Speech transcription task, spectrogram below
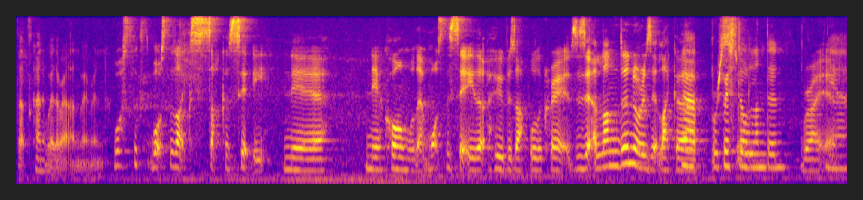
that's kind of where they're at at the moment. What's the what's the like sucker city near near Cornwall then? What's the city that hoovers up all the creatives? Is it a London or is it like a Yeah, Bristol? Bristol, London. Right. Yeah. Yeah.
